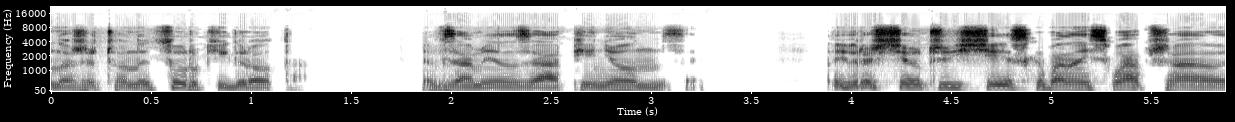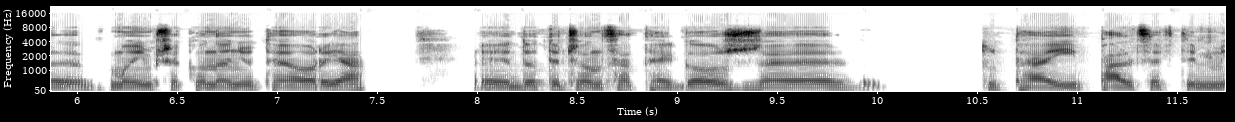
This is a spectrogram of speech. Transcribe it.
narzeczony córki Grota w zamian za pieniądze. No i wreszcie oczywiście jest chyba najsłabsza w moim przekonaniu teoria, dotycząca tego, że tutaj palce w tym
